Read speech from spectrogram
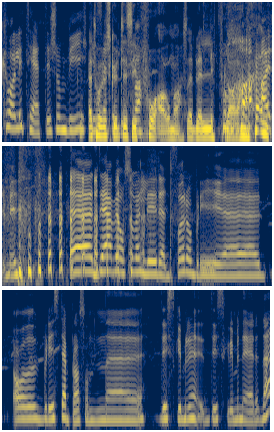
kvaliteter som vi ikke Jeg tror du skulle til å si få armer, så jeg ble litt Få glad. armer. Eh, det er vi også veldig redd for, å bli, eh, stempla som eh, diskriminerende.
